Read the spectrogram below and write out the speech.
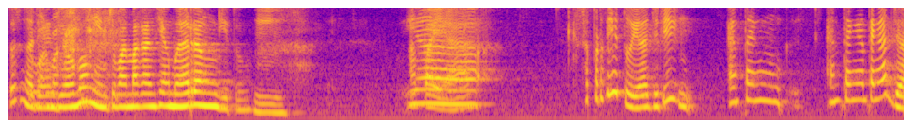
Terus nggak ada Cuma yang diomongin, cuman makan siang bareng gitu. Hmm. Apa ya? Seperti itu ya. Jadi enteng enteng-enteng aja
